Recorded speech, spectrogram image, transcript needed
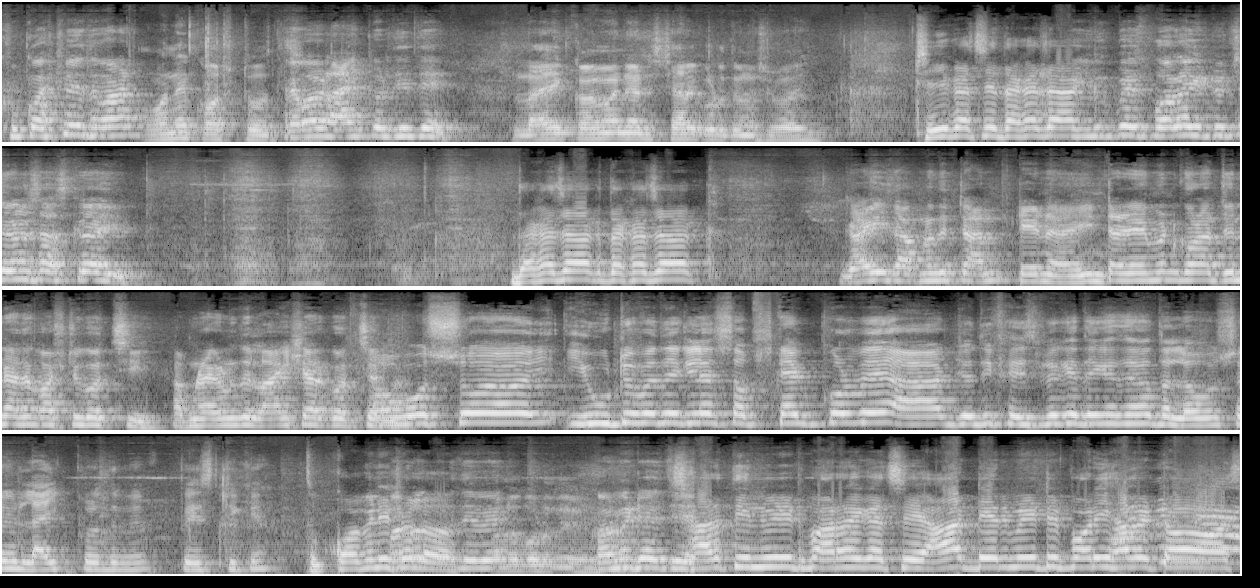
খুব কষ্ট হয়েছে তোমার? অনেক কষ্ট হচ্ছে। লাইক করে দিতে। লাইক কমেন্ট এন্ড শেয়ার করে দিন সবাই। ঠিক আছে দেখা যাক। Facebook page follow YouTube channel subscribe দেখা যাক দেখা যাক। গাইজ আপনাদের এন্টারটেনমেন্ট করার জন্য এত কষ্ট করছি। আপনারা এখন লাইক শেয়ার করছেন অবশ্যই ইউটিউবে দেখলে সাবস্ক্রাইব করবে আর যদি ফেসবুকে দেখে থাকো তাহলে অবশ্যই লাইক করে দেবে পেজটিকে তো ক মিনিট হলো। সাড়ে তিন মিনিট পার হয়ে গেছে আর দেড় মিনিটের পরেই হবে টস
